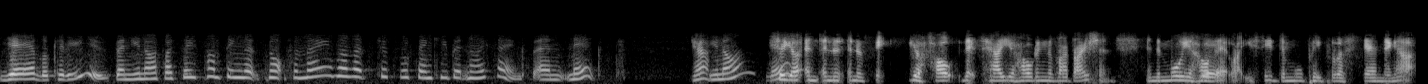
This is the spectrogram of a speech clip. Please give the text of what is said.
yeah, look, it is. And, you know, if I see something that's not for me, well, that's just, well, thank you, but no thanks. And next. Yeah. You know? Yeah. So you're, and, and in effect, you're hold, that's how you're holding the vibration. And the more you hold yes. that, like you said, the more people are standing up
